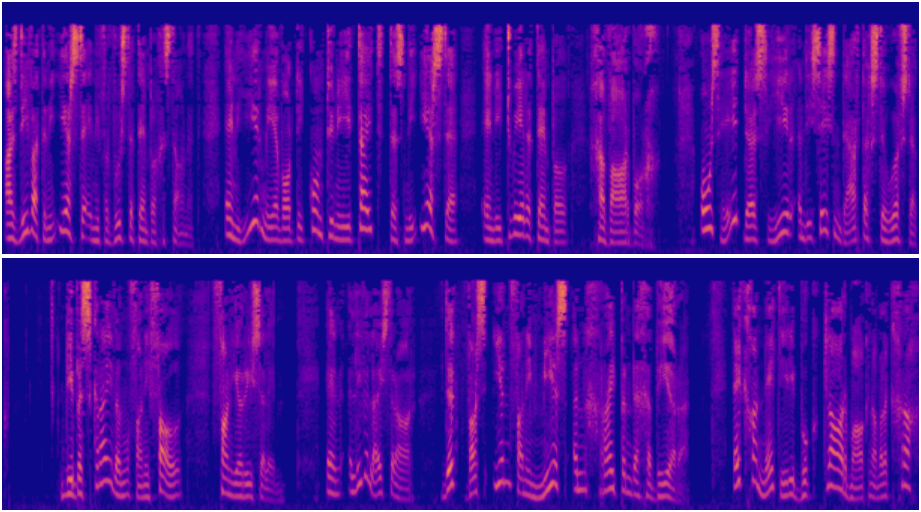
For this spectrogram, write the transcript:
as die wat in die eerste en die verwoeste tempel gestaan het. En hiermee word die kontinuïteit tussen die eerste en die tweede tempel gewaarborg. Ons het dus hier in die 36ste hoofstuk die beskrywing van die val van Jerusalem. En liewe luisteraar, dit was een van die mees ingrypende gebeure. Ek gaan net hierdie boek klaar maak en dan wil ek graag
